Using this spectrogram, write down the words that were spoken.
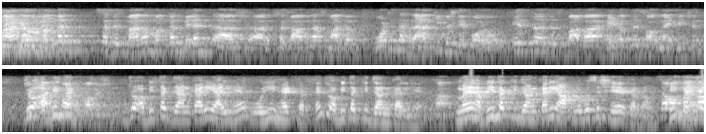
मानव मंगल Sir, this Manav Mangal Milan uh, uh, Samagam, what is the hierarchy which they follow? Is the, this Baba head of this organization? जो अभी तक जो अभी तक जानकारी आई है वही हेड करते हैं जो अभी तक की जानकारी है हाँ। मैं अभी तक की जानकारी आप लोगों से शेयर कर रहा हूँ ठीक है का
